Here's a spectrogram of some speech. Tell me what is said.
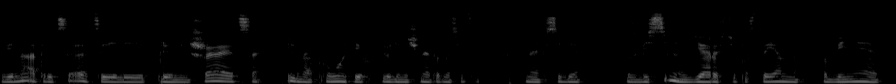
вина отрицается или преуменьшается, или напротив, люди начинают относиться э, к себе с бессильной яростью, постоянно обвиняют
